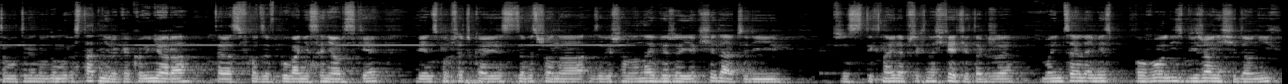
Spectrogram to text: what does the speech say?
to był tak naprawdę mój ostatni rok jako juniora. Teraz wchodzę w pływanie seniorskie, więc poprzeczka jest zawieszona, zawieszona najwyżej jak się da, czyli przez tych najlepszych na świecie. Także moim celem jest powoli zbliżanie się do nich,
